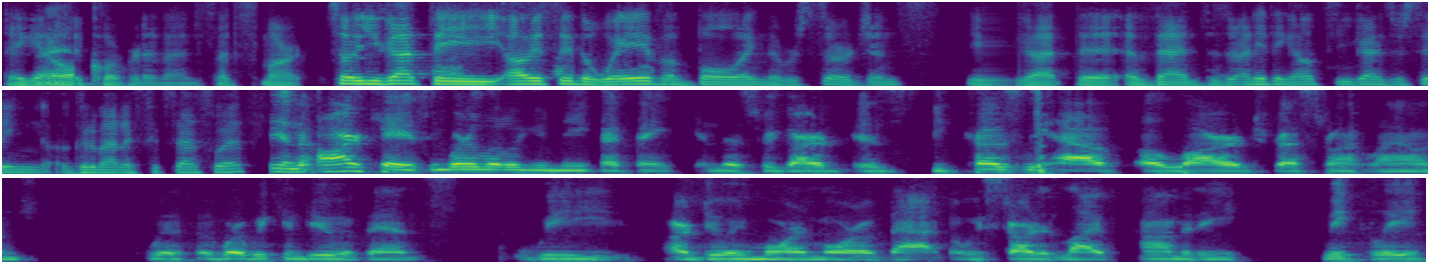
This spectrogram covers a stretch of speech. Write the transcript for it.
they get right. all the corporate events. That's smart. So you got the obviously the wave of bowling, the resurgence. You got the events. Is there anything else you guys are seeing a good amount of success with? In our case, and we're a little unique, I think, in this regard, is because we have a large restaurant lounge with where we can do events. We are doing more and more of that. And we started live comedy weekly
